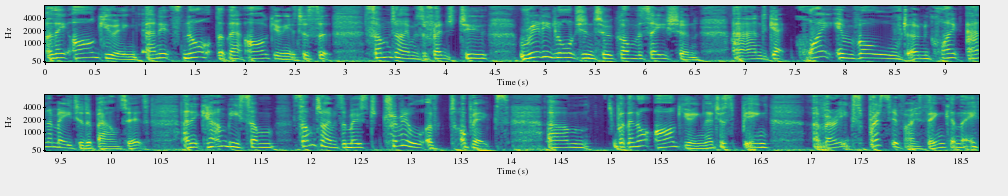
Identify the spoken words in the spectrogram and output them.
are they arguing? And it's not that they're arguing, it's just that sometimes the French do really launch into a conversation and get quite involved and quite animated about it. And it can be some sometimes the most trivial of topics. Um, but they're not arguing, they're just being uh, very expressive, I think, and they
